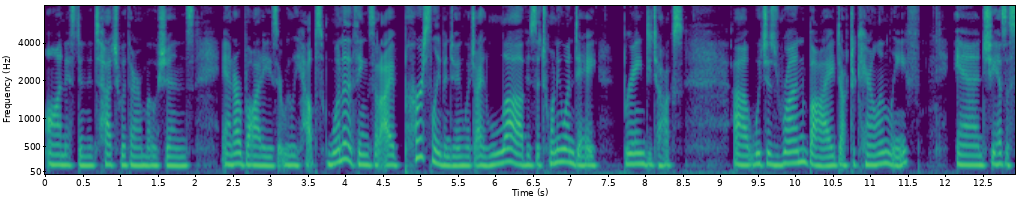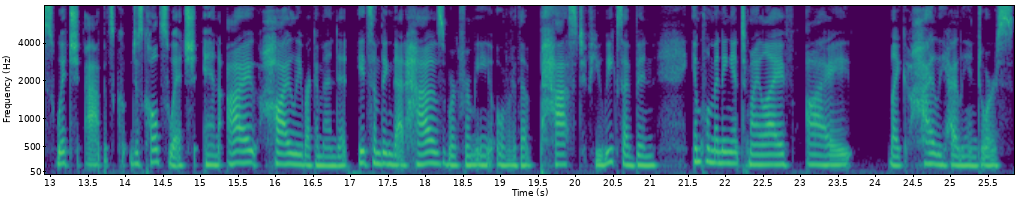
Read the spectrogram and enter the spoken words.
honest and in touch with our emotions and our bodies, it really helps. One of the things that I've personally been doing, which I love, is the 21 day brain detox, uh, which is run by Dr. Caroline Leaf. And she has a Switch app. It's just called Switch. And I highly recommend it. It's something that has worked for me over the past few weeks. I've been implementing it to my life. I like highly, highly endorse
